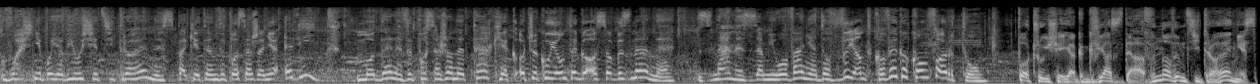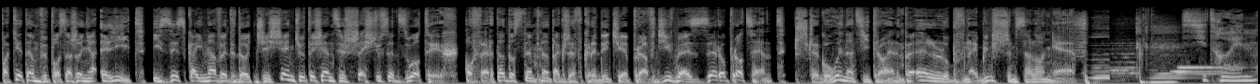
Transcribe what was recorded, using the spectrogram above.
Właśnie pojawiły się Citroeny z pakietem wyposażenia Elite. Modele wyposażone tak, jak oczekują tego osoby znane. Znane z zamiłowania do wyjątkowego komfortu. Poczuj się jak gwiazda w nowym Citroenie z pakietem wyposażenia Elite i zyskaj nawet do 10 600 zł. Oferta dostępna także w kredycie prawdziwe 0%. Szczegóły na citroen.pl lub w najbliższym salonie. Citroen.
